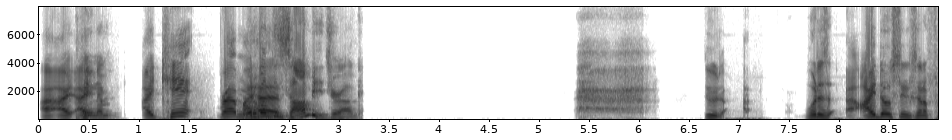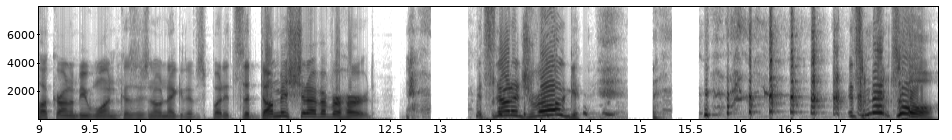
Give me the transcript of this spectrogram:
I I, I num- I can't wrap my what about head. the zombie drug? dude what is eye dosing is gonna fuck around and be one because there's no negatives but it's the dumbest shit i've ever heard it's not a drug it's mental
